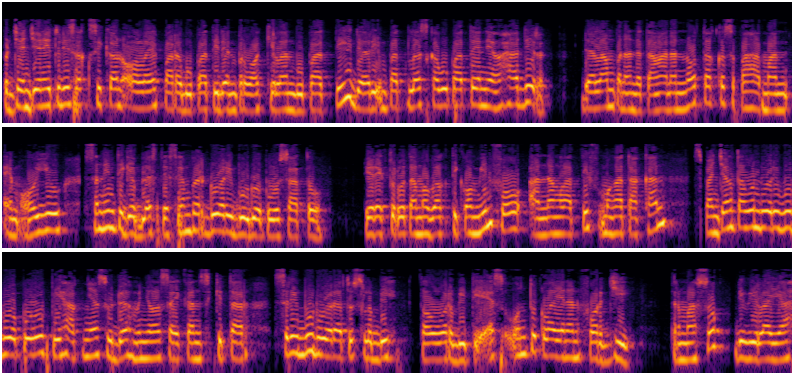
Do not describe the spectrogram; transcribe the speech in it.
Perjanjian itu disaksikan oleh para bupati dan perwakilan bupati dari 14 kabupaten yang hadir dalam penandatanganan nota kesepahaman MOU Senin 13 Desember 2021. Direktur Utama Bakti Kominfo, Anang Latif, mengatakan sepanjang tahun 2020 pihaknya sudah menyelesaikan sekitar 1.200 lebih tower BTS untuk layanan 4G, termasuk di wilayah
